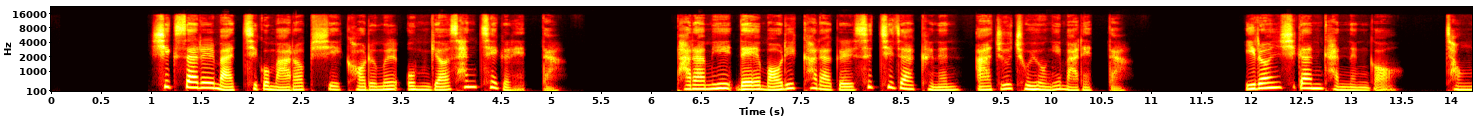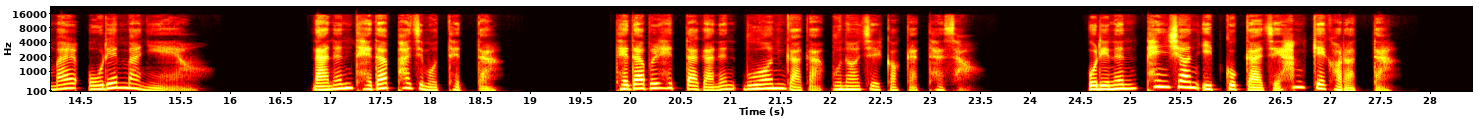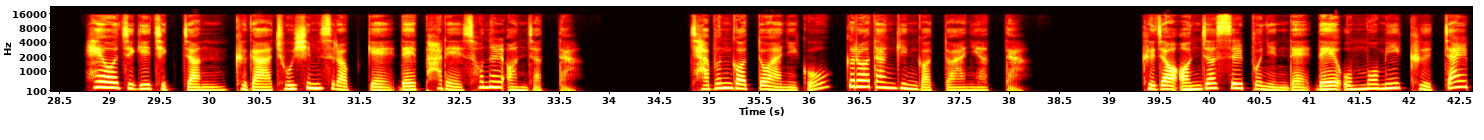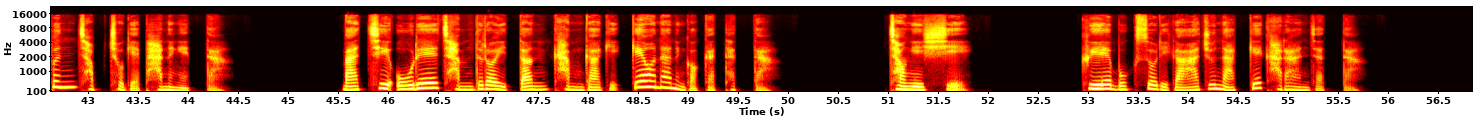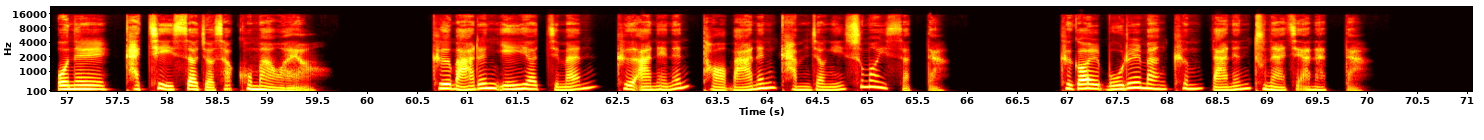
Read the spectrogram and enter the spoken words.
식사를 마치고 말없이 걸음을 옮겨 산책을 했다. 바람이 내 머리카락을 스치자 그는 아주 조용히 말했다. 이런 시간 갖는 거 정말 오랜만이에요. 나는 대답하지 못했다. 대답을 했다가는 무언가가 무너질 것 같아서. 우리는 펜션 입구까지 함께 걸었다. 헤어지기 직전 그가 조심스럽게 내 팔에 손을 얹었다. 잡은 것도 아니고 끌어당긴 것도 아니었다. 그저 얹었을 뿐인데 내 온몸이 그 짧은 접촉에 반응했다. 마치 오래 잠들어 있던 감각이 깨어나는 것 같았다. 정희 씨. 그의 목소리가 아주 낮게 가라앉았다. 오늘 같이 있어줘서 고마워요. 그 말은 예의였지만 그 안에는 더 많은 감정이 숨어 있었다. 그걸 모를 만큼 나는 둔하지 않았다.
